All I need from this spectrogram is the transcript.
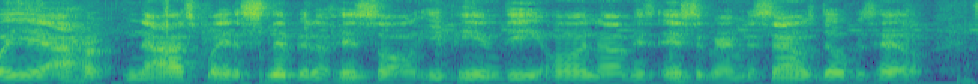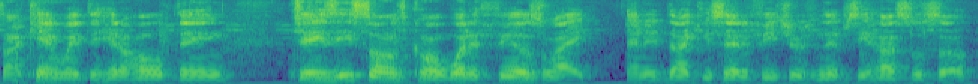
But yeah, I heard Nas played a snippet of his song EPMD on um, his Instagram, and it sounds dope as hell. So I can't wait to hear the whole thing. Jay Z song is called "What It Feels Like," and it, like you said, it features Nipsey Hussle. So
